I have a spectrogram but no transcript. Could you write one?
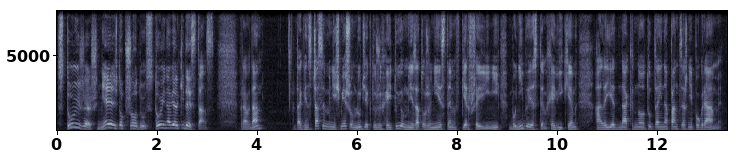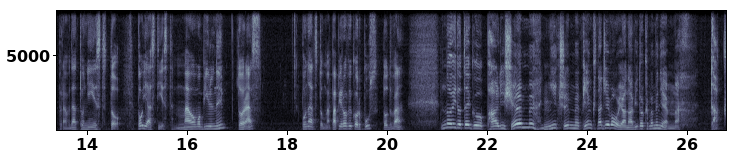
stójrzesz, nie jedź do przodu, stój na wielki dystans. prawda? Tak więc czasem mnie śmieszą ludzie, którzy hejtują mnie za to, że nie jestem w pierwszej linii, bo niby jestem heavykiem, ale jednak no tutaj na pancerz nie pogramy, prawda? To nie jest to. Pojazd jest mało mobilny, to raz. Ponadto ma papierowy korpus, to dwa. No i do tego pali się niczym piękna dziewoja na widok mniem. Tak.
